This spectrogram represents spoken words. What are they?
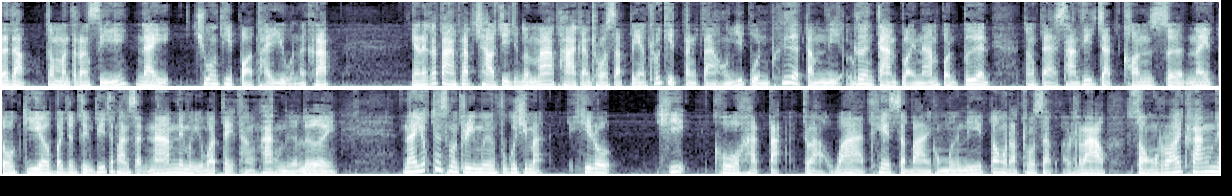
ระดับกัมมันตรังสีในช่วงที่ปลอดภัยอยู่นะครับอย่างไรก็ตามครับชาวจีนจำนวนมากพากันโทรศัพท์ไปยังธุรกิจต่าง ๆ ของญี่ปุ่น เพื่อตำหนิเรื่องการปล่อยน้ำปนเปื้อน ตั้งแต่สถานที่จัดคอนเสิร์ตในโตเกียว ไปจนถึงพิพิธภัณฑ์สัตว์น้ำในเมืองอิวาเตะทางภาคเหนือเลย นายกเทศมนตรีเมืองฟุกุชิมะฮิโรชิ โคฮาตะกล่าวว่าเทศบาลของเมืองนี้ต้องรับโทรศัพท์ราว 200 ครั้งใน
